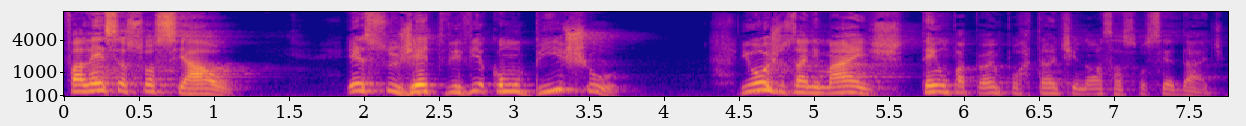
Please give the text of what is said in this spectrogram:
Falência social. Esse sujeito vivia como bicho. E hoje os animais têm um papel importante em nossa sociedade.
